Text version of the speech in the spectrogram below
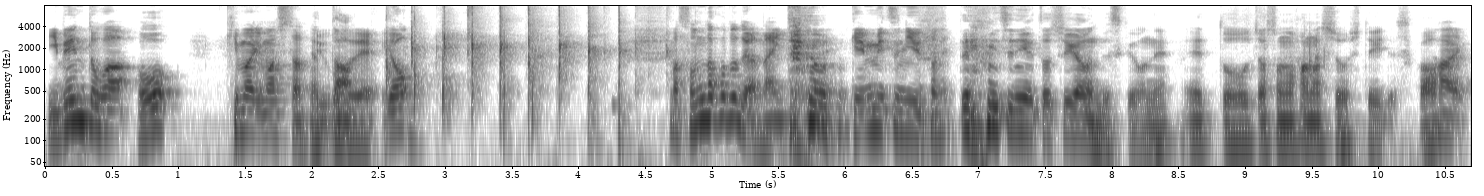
イベントがお。決まりましたということで、よっまあそんなことではないけどね、厳密に言うとね。厳密に言うと違うんですけどね。えっと、じゃあその話をしていいですか？はい。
